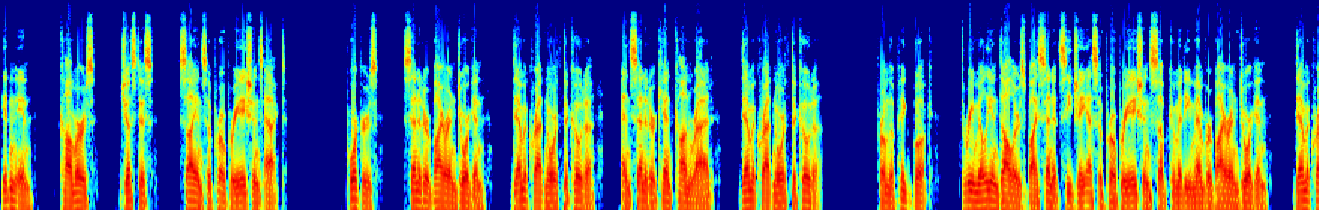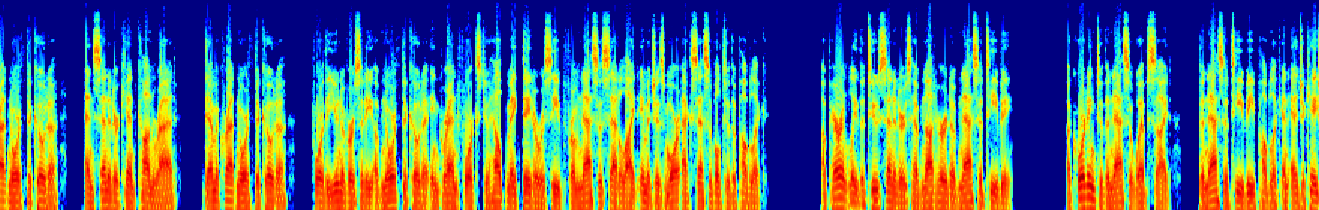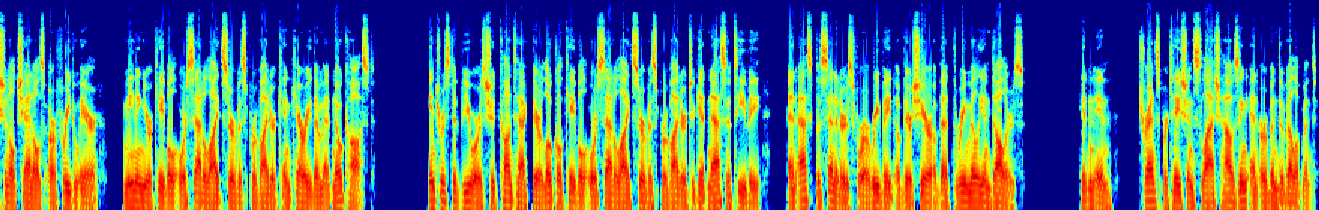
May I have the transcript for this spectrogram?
Hidden in, Commerce, Justice, Science Appropriations Act. Porkers, Senator Byron Dorgan, Democrat North Dakota, and Senator Kent Conrad, Democrat North Dakota. From the Pig Book, $3 million by Senate CJS Appropriations Subcommittee member Byron Dorgan, Democrat North Dakota, and Senator Kent Conrad, Democrat North Dakota, for the University of North Dakota in Grand Forks to help make data received from NASA satellite images more accessible to the public. Apparently the two senators have not heard of NASA TV. According to the NASA website, the NASA TV public and educational channels are free to air, meaning your cable or satellite service provider can carry them at no cost. Interested viewers should contact their local cable or satellite service provider to get NASA TV, and ask the senators for a rebate of their share of that $3 million. Hidden in, Transportation slash Housing and Urban Development.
